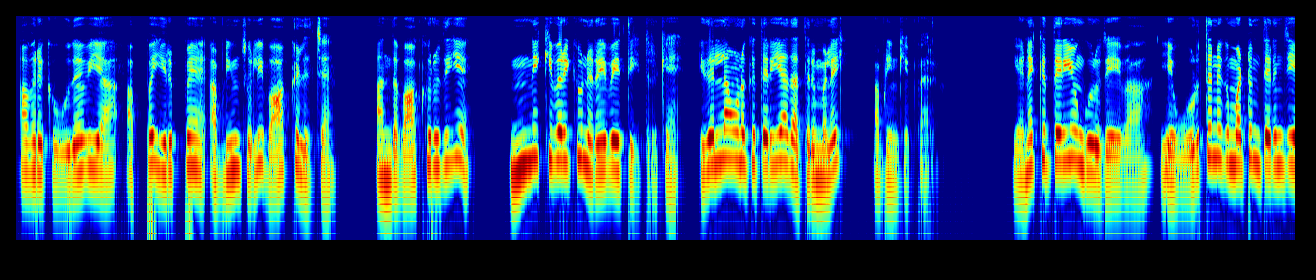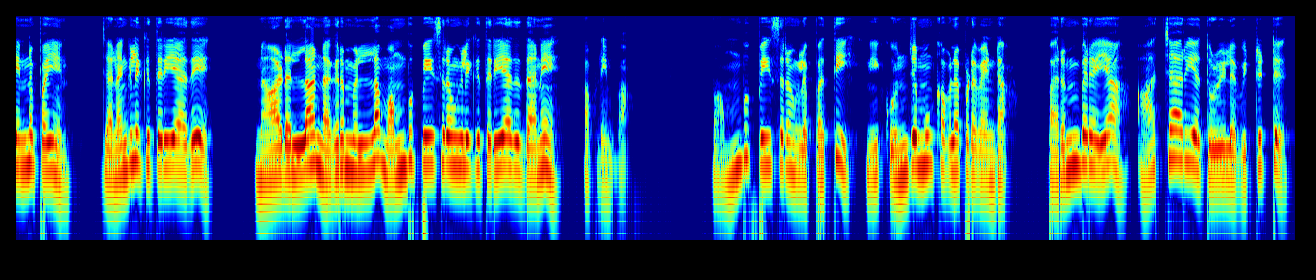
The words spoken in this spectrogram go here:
அவருக்கு உதவியா அப்ப இருப்பேன் அப்படின்னு சொல்லி வாக்களிச்சேன். அந்த வாக்குறுதியை இன்னைக்கு வரைக்கும் நிறைவேற்றிக்கிட்டு இருக்கேன். இதெல்லாம் உனக்கு தெரியாதா திருமலை? அப்படின்னு கேட்பாரு எனக்கு தெரியும் குருதேவா. என் ஒருத்தனுக்கு மட்டும் தெரிஞ்சு என்ன பையன்? ஜனங்களுக்கு தெரியாதே. நாடெல்லாம் நகரமெல்லாம் வம்பு பேசுறவங்களுக்கு தெரியாது தானே அப்படிம்பான் வம்பு பேசுகிறவங்கள பத்தி நீ கொஞ்சமும் கவலைப்பட வேண்டாம். பரம்பரையா ஆச்சாரிய தொழிலை விட்டுட்டு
